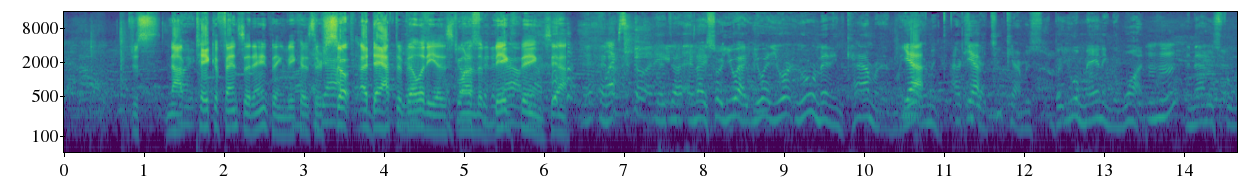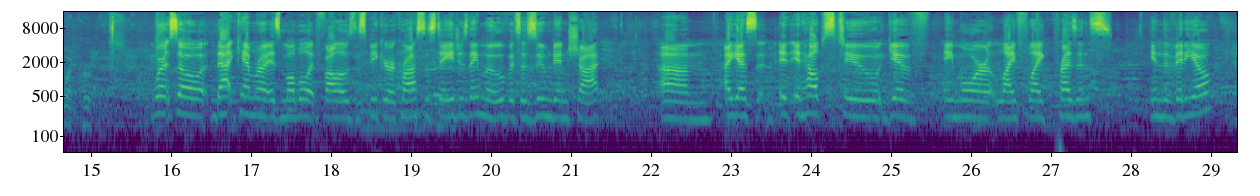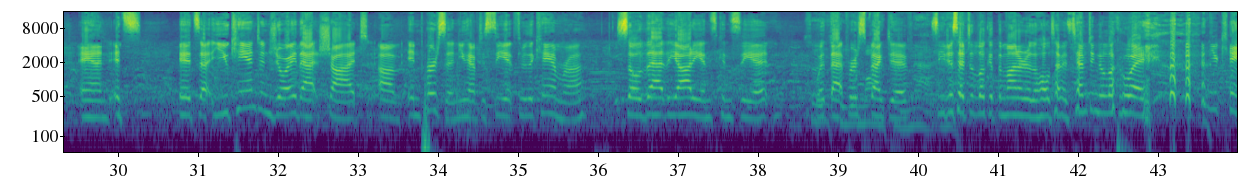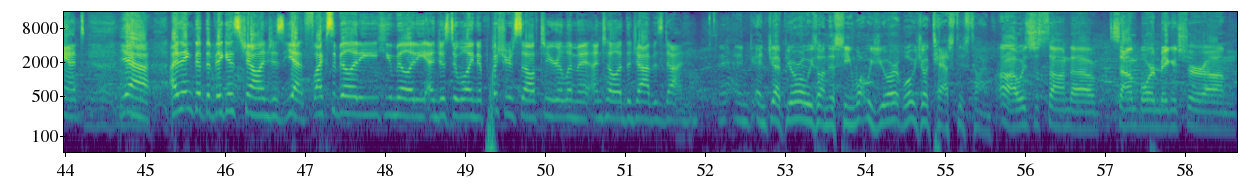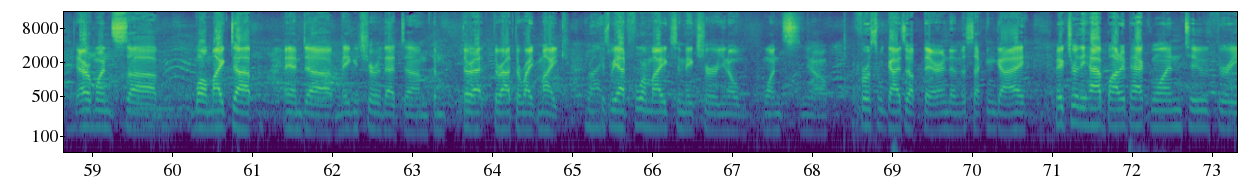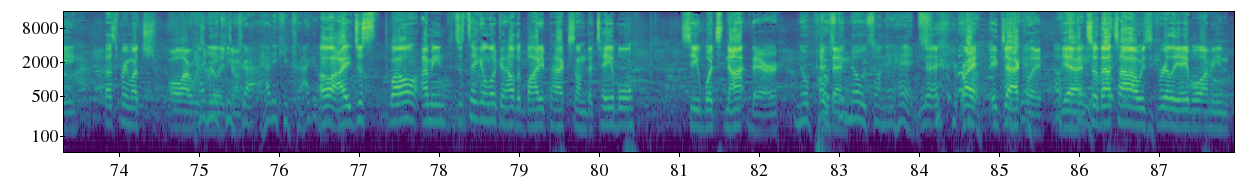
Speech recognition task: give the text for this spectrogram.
just not right. take offense at anything because right. there's Adapt. so adaptability yes. is one of the big adapt, things. Yeah. yeah. and, Flexibility. And, uh, and, I saw you had you had you were, you were manning the camera. Yeah. You, I mean, actually, yeah. you had two cameras, but you were manning the one, mm-hmm. and that is for what purpose? Where, so that camera is mobile. It follows the speaker across the stage as they move. It's a zoomed-in shot. Um, I guess it, it helps to give a more lifelike presence in the video, and it's it's uh, you can't enjoy that shot um, in person. You have to see it through the camera, so that the audience can see it so, with that so perspective. That, so you yeah. just have to look at the monitor the whole time. It's tempting to look away. and you can't. Yeah. yeah. I think that the biggest challenge is yeah, flexibility, humility, and just a willing to push yourself to your limit until the job is done. And, and, and Jeff, you're always on the scene. What was your what was your task this time? Oh, I was just on the soundboard, making sure um, everyone's. Uh, well mic'd up and uh, making sure that um, the, they're at they're at the right mic. Because right. we had four mics and make sure you know once you know first guy's up there and then the second guy. Make sure they have body pack one, two, three. That's pretty much all I was do really doing. Tra- how do you keep track of that? Oh, I just well, I mean, just taking a look at how the body packs on the table, see what's not there. No post-it notes on their heads. right, exactly. okay. Okay. Yeah, and so that's how I was really able. I mean,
